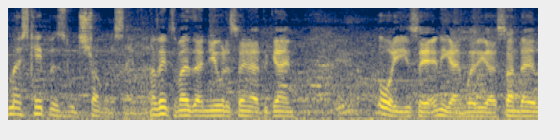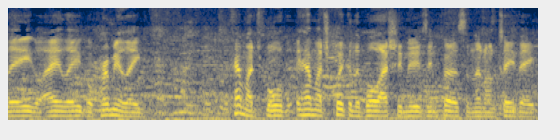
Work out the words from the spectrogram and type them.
most keepers would struggle to save that. I think it's amazing, and you would have seen it at the game, or you see it any game, whether you go Sunday League or A League or Premier League. How much ball, how much quicker the ball actually moves in person than on TV.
